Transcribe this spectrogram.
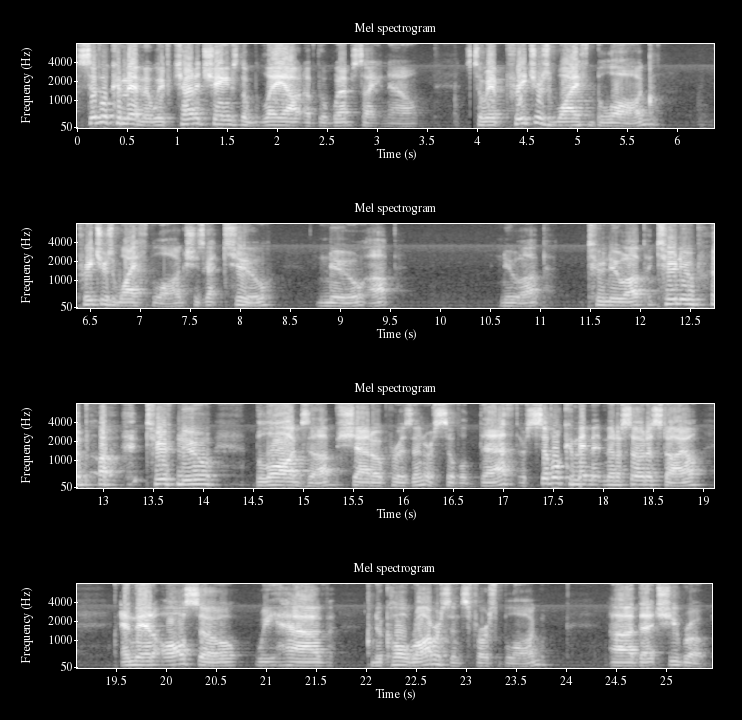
civil commitment. We've kind of changed the layout of the website now. So we have Preacher's Wife blog. Preacher's Wife blog. She's got two new up, new up, two new up, two new two new blogs up Shadow Prison or Civil Death or Civil Commitment Minnesota style. And then also we have Nicole Robertson's first blog uh, that she wrote.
